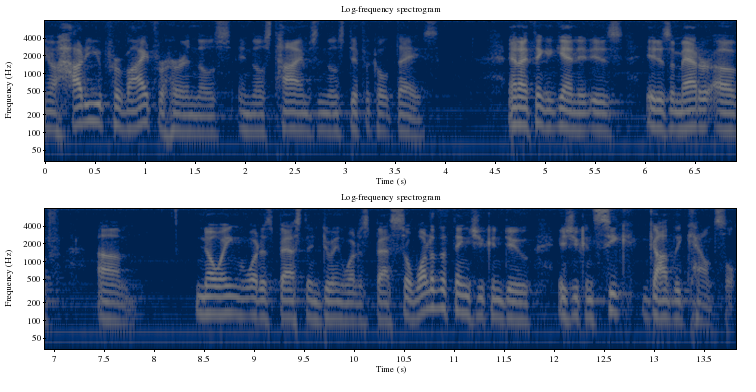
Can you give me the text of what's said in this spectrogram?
you know, how do you provide for her in those, in those times, in those difficult days? And I think, again, it is, it is a matter of um, knowing what is best and doing what is best. So, one of the things you can do is you can seek godly counsel.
